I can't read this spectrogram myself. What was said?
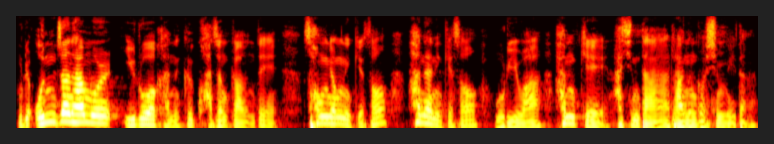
우리 온전함을 이루어가는 그 과정 가운데 성령님께서 하나님께서 우리와 함께 하신다라는 것입니다.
